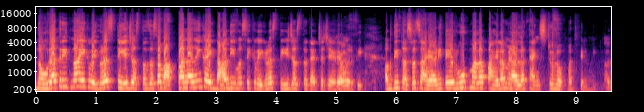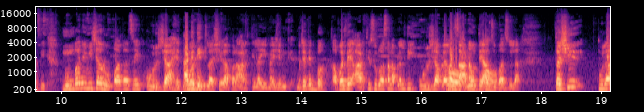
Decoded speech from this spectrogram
नवरात्रीत ना एक वेगळंच तेज असतं. जसं बाप्पाला नाही का एक दहा दिवस एक वेगळंच तेज असतं त्याच्या चेहऱ्यावरती. अगदी तसंच आहे आणि ते रूप मला पाहायला मिळालं थँक्स टू लोकमत फिल्मी अगदी. मुंबादेवीच्या रूपातच एक ऊर्जा आहे. अगदी. आपण आरतीला इमॅजिन म्हणजे ते बघ आपण ते आरती सुरू असताना आपल्याला ती ऊर्जा आपल्याला हो, जाणवते हो. आजूबाजूला. तशी तुला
